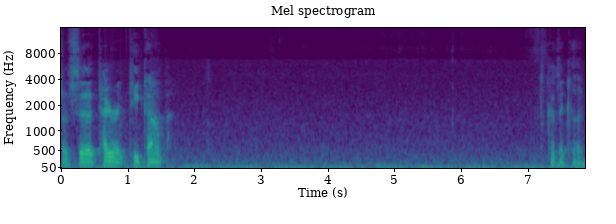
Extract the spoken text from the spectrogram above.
That's a Tyrant T comp. Because I could.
